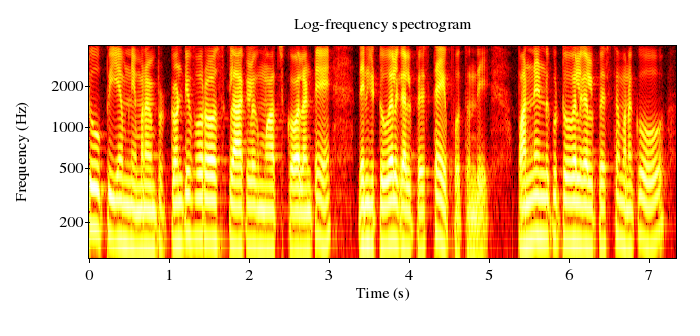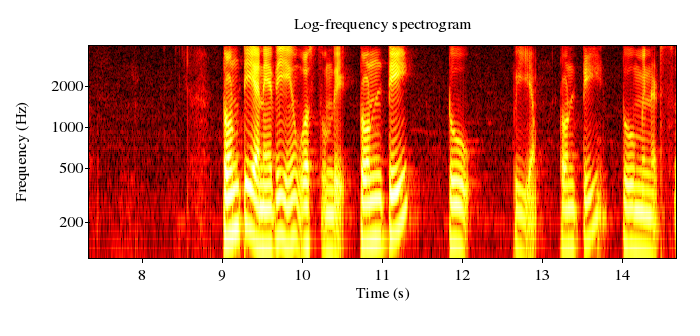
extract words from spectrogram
టు పిఎంని మనం ఇప్పుడు ట్వంటీ ఫోర్ అవర్స్ క్లాక్లోకి మార్చుకోవాలంటే దీనికి ట్వెల్వ్ కలిపేస్తే అయిపోతుంది. పన్నెండుకు ట్వెల్వ్ కలిపేస్తే మనకు ట్వంటీ అనేది వస్తుంది. Twenty two PM twenty two minutes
